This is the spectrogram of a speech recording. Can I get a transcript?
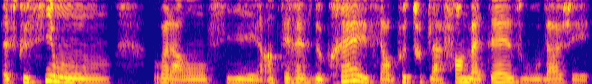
Parce que si on, voilà, on s'y intéresse de près, et c'est un peu toute la fin de ma thèse où là, j'ai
